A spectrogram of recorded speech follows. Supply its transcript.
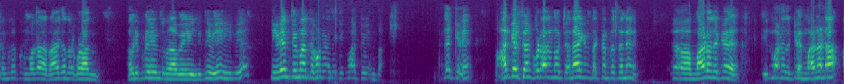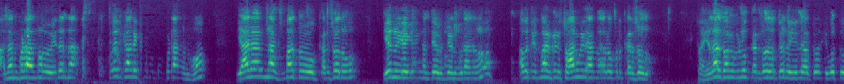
ಚಂದ್ರಪ್ಪನ ಮಗ ರಾಜೇಂದ್ರ ಕೂಡ ಅವರಿಬ್ಬರು ಹೇಳಿದ್ರು ನಾವು ಇಲ್ಲಿದ್ದೀವಿ ಇಲ್ಲಿ ನೀವೇನ್ ತೀರ್ಮಾನ ತಗೊಂಡ್ರೆ ಅದಕ್ಕೆ ಇದು ಮಾಡ್ತೀವಿ ಅಂತ. ಅದಕ್ಕೆ ಆರ್ಕೆಸ್ಟ್ರಾ ಕೂಡ ಚೆನ್ನಾಗಿರ್ತಕ್ಕಂಥದ್ದನ್ನೇ ಮಾಡೋದಕ್ಕೆ, ಇದು ಮಾಡೋದಕ್ಕೆ ಮಾಡೋಣ ಅದನ್ನು ಕೂಡ ನಾನು ಇದನ್ನ ಕಾರ್ಯಕ್ರಮ ಕೂಡ ನಾನು ಯಾರ್ಯಾರನ್ನ ಅಕಸ್ಮಾತು ಕರೆಸೋದು, ಏನು, ಹೇಗೆ, ಹೆಂಗ್ ಅಂತ ಹೇಳಿ ಕೂಡ ನಾನು ಅವತ್ತು ಇದು ಮಾಡ್ಕೊಂಡು ಸ್ವಾಮಿಗಳು ಯಾರೊಬ್ಬರು ಕರೆಸೋದು. ಎಲ್ಲಾ ಸ್ವಾಮಿಗಳು ಕರೆಸೋದು ಅಂತ ಹೇಳಿ ಇಲ್ಲ ಇವತ್ತು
